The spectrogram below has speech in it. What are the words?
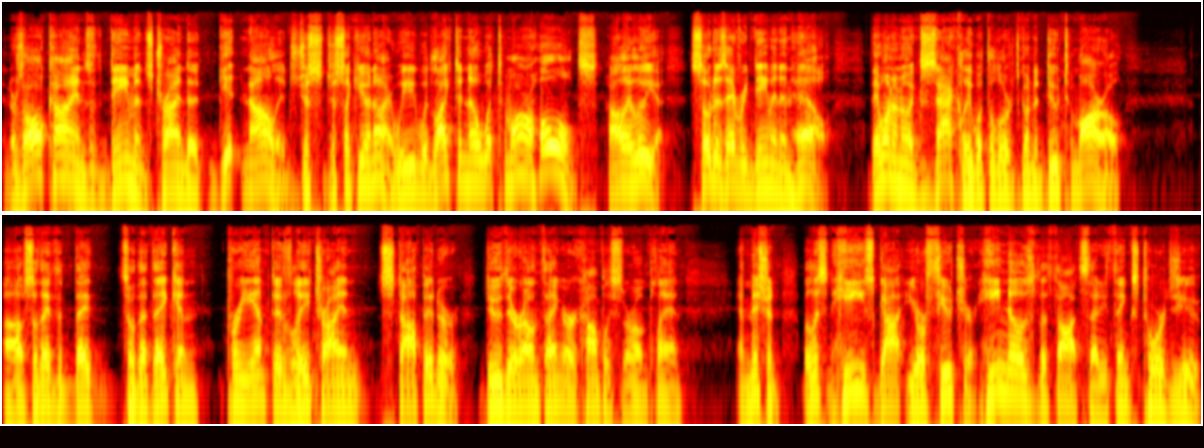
And there's all kinds of demons trying to get knowledge, just, just like you and I. We would like to know what tomorrow holds. Hallelujah. So does every demon in hell. They want to know exactly what the Lord's going to do tomorrow, uh, so they they so that they can preemptively try and stop it or do their own thing or accomplish their own plan and mission. But listen, He's got your future. He knows the thoughts that He thinks towards you,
